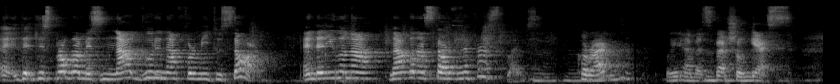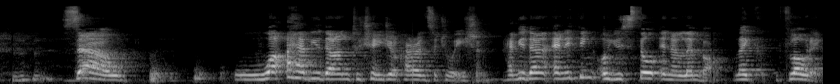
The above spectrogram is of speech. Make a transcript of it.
Uh, th- this program is not good enough for me to start, and then you're gonna not gonna start in the first place. Mm-hmm. Correct? We have a special guest. So, what have you done to change your current situation? Have you done anything, or you still in a limbo, like floating?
